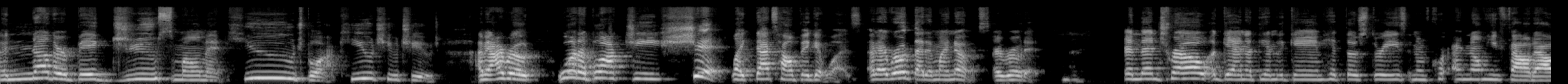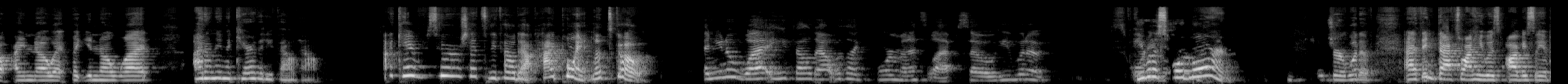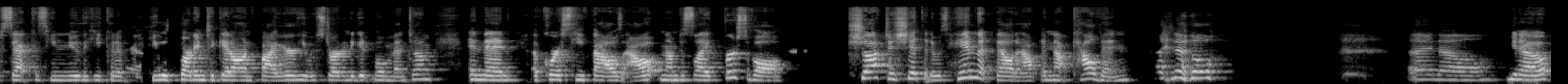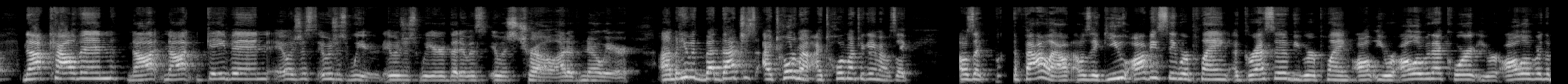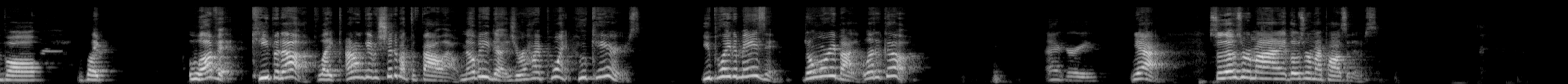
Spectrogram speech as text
Another big juice moment. Huge block. Huge, huge, huge. I mean, I wrote, what a block, G shit. Like, that's how big it was. And I wrote that in my notes. I wrote it. And then Trell, again, at the end of the game, hit those threes. And of course, I know he fouled out. I know it. But you know what? I don't even care that he fouled out. I care zero shits that he fouled out. High point. Let's go. And you know what? He fouled out with like four minutes left, so he would have. He would have scored more. Sure would have. And I think that's why he was obviously upset because he knew that he could have. He was starting to get on fire. He was starting to get momentum, and then of course he fouls out. And I'm just like, first of all, shocked as shit that it was him that fouled out and not Calvin. I know. I know. You know, not Calvin, not not Gavin. It was just it was just weird. It was just weird that it was it was Trell out of nowhere. Um, but he was but that just I told him I told him after game I was like I was like the foul out. I was like you obviously were playing aggressive. You were playing all you were all over that court. You were all over the ball. Like love it. Keep it up. Like I don't give a shit about the foul out. Nobody does. You're a high point. Who cares? You played amazing. Don't worry about it. Let it go. I agree. Yeah. So those were my those were my positives.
